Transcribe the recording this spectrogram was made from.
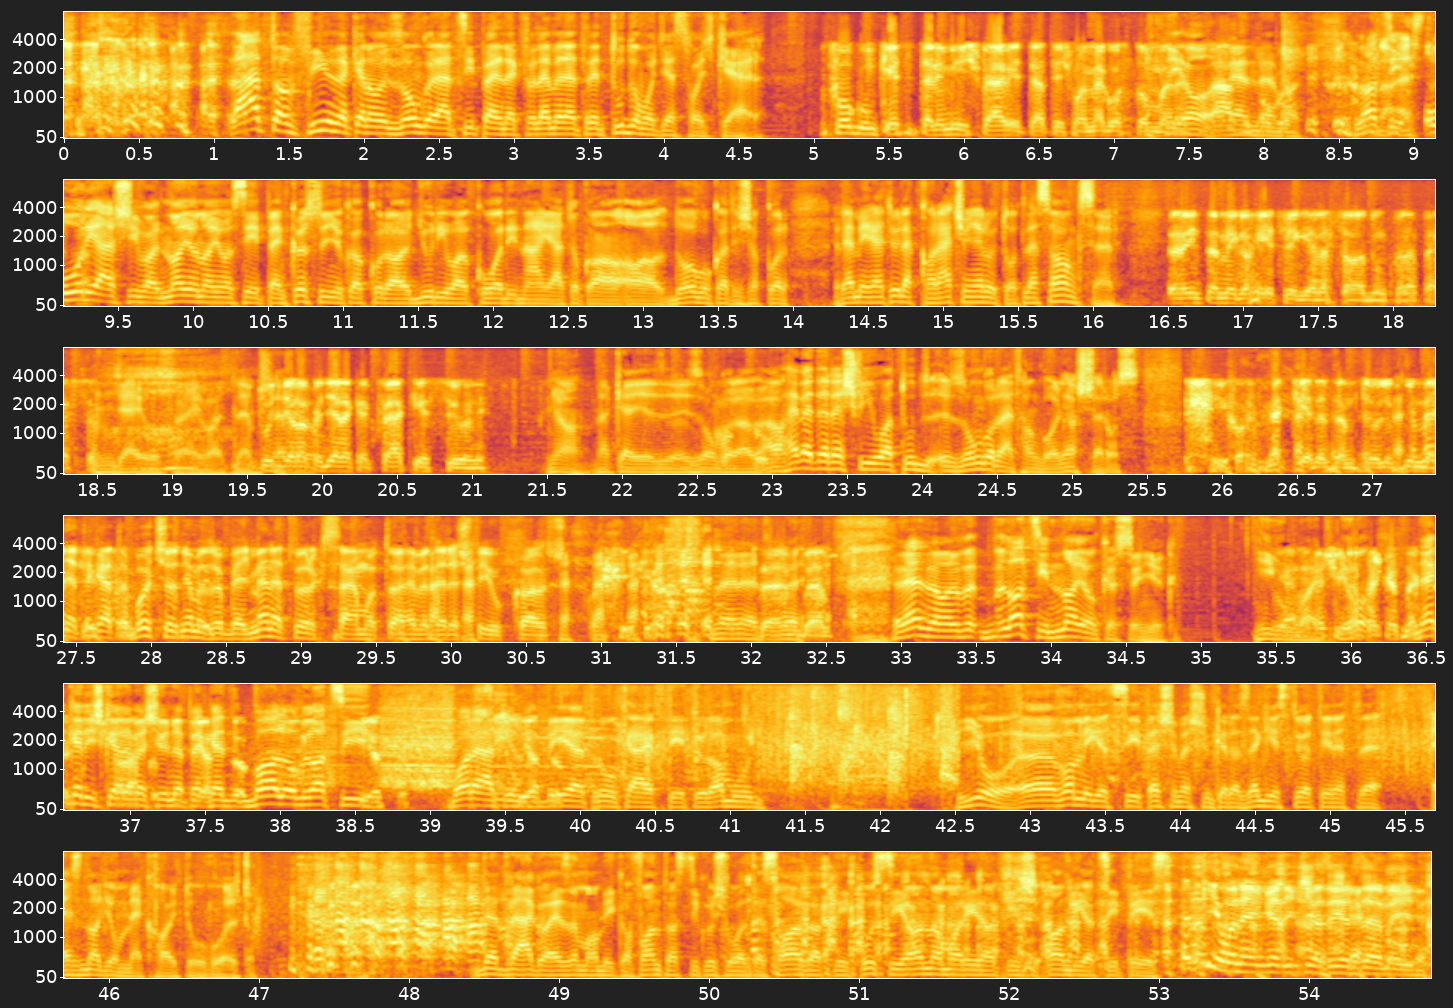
láttam filmeken, ahogy zongorát cipelnek fel emeletre, tudom, hogy ez hogy kell. Fogunk készíteni mi is felvételt, és majd megosztom vele. Jó, rendben van. Laci, Na, óriási vagy, nagyon-nagyon szépen köszönjük, akkor a Gyurival koordináljátok a, a dolgokat, és akkor remélhetőleg karácsony előtt ott lesz a hangszer? Szerintem még a hétvégén lesz szaladunk vele persze. De jó fej vagy, nem Tudjanak a gyerekek felkészülni. Ja, neked ez zongora. A hevederes fiú, tud zongorát hangolni, az se rossz. Jó, megkérdezem tőlük Menjetek át a bocshoz, nyomjatok be egy menetwork számot a hevederes fiúkkal. Rendben. Rendben van. Laci, nagyon köszönjük. Hívom majd. Jó? Neked is kellemes ünnepeket. Balog Laci, barátunk a. BL Pro Kft-től amúgy. Jó, van még egy szép SMS-ünk erre az egész történetre. Ez nagyon meghajtó volt. De drága ez a mamika, fantasztikus volt ez hallgatni. Puszi Anna Marinak is, Andi a cipész. Hát ki jól engedi ki az érzelmeit?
